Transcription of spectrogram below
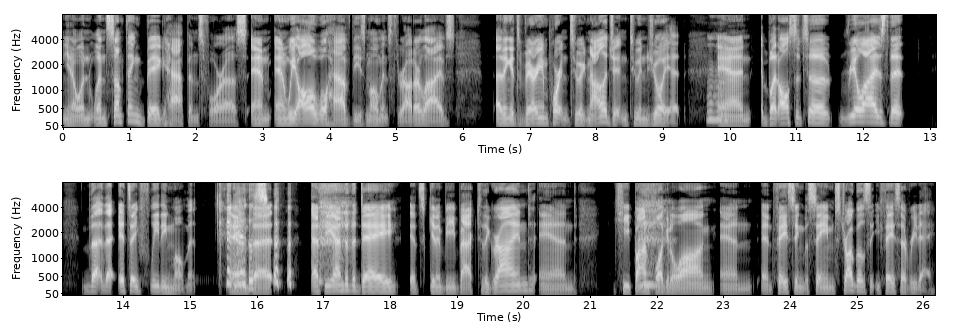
You know, when when something big happens for us and and we all will have these moments throughout our lives, I think it's very important to acknowledge it and to enjoy it. Mm-hmm. And but also to realize that that that it's a fleeting moment. It and is. that at the end of the day, it's going to be back to the grind and keep on plugging along and and facing the same struggles that you face every day.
